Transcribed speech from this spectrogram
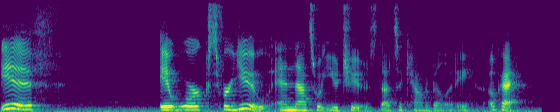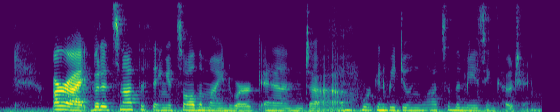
if it works for you and that's what you choose. That's accountability. Okay. All right, but it's not the thing. It's all the mind work, and uh, we're going to be doing lots of amazing coaching.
